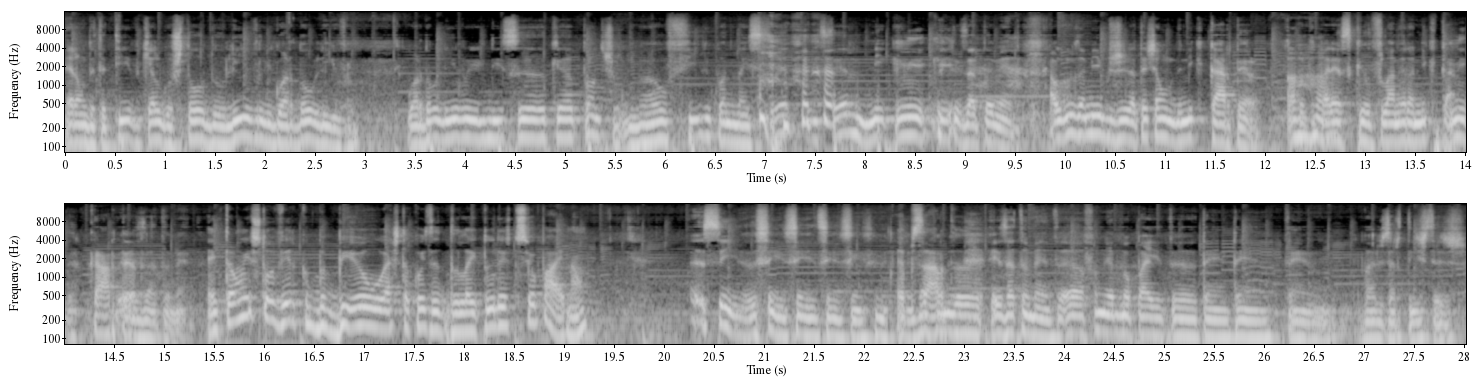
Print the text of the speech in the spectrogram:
era um detetive, que ele gostou do livro e guardou o livro. Guardou o livro e disse que pronto, o meu filho quando nascer tem que ser Nick. Nick. Exatamente. Alguns amigos até chamam de Nick Carter. Uh -huh. Parece que o fulano era Nick Carter. Nick Carter. Exatamente. Então estou a ver que bebeu esta coisa de leituras do seu pai, não? Sim, sim, sim, sim, sim. Apesar família, de. Exatamente. A família do meu pai tem, tem, tem vários artistas,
